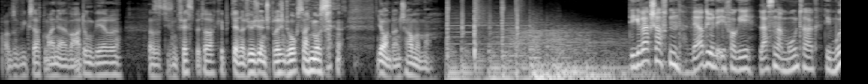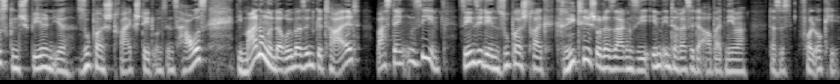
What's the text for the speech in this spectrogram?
Also wie gesagt, meine Erwartung wäre, dass es diesen Festbetrag gibt, der natürlich entsprechend hoch sein muss. ja, und dann schauen wir mal. Die Gewerkschaften Verdi und EVG lassen am Montag die Muskeln spielen. Ihr Superstreik steht uns ins Haus. Die Meinungen darüber sind geteilt. Was denken Sie? Sehen Sie den Superstreik kritisch oder sagen Sie im Interesse der Arbeitnehmer, das ist voll okay?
